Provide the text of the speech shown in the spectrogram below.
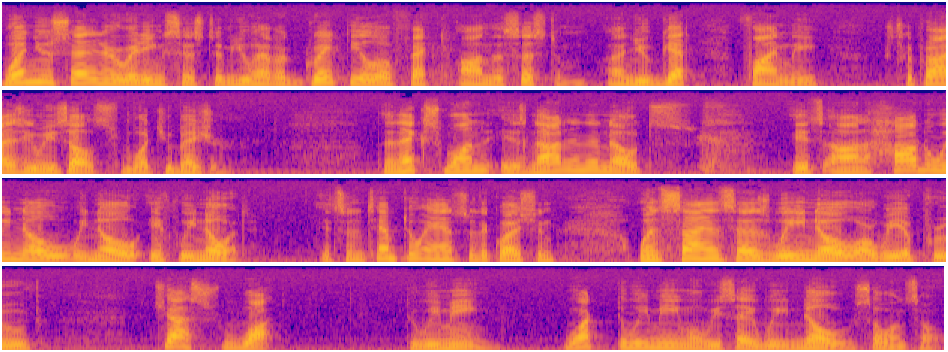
when you set in a rating system, you have a great deal of effect on the system, and you get, finally, surprising results from what you measure. The next one is not in the notes. It's on how do we know what we know if we know it. It's an attempt to answer the question, when science says we know or we have proved, just what do we mean? What do we mean when we say we know so-and-so?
